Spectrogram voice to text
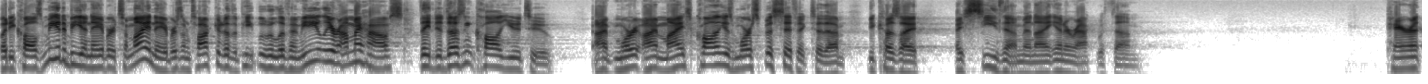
But he calls me to be a neighbor to my neighbors. I'm talking to the people who live immediately around my house that he doesn't call you to. I'm more, I'm, my calling is more specific to them because I, I see them and I interact with them. Parent,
